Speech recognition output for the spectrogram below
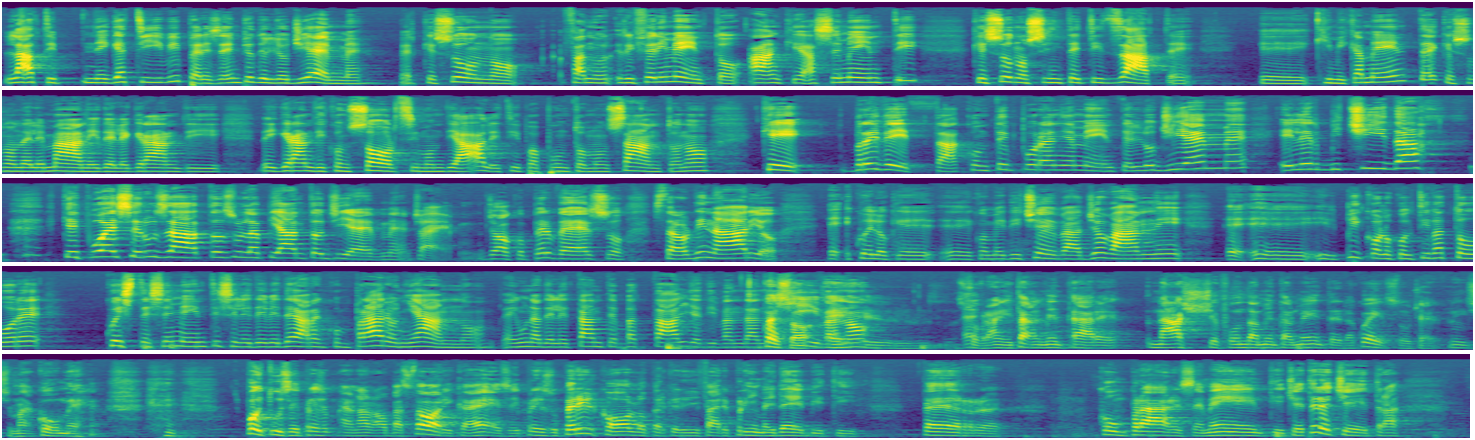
lati negativi, per esempio, degli OGM, perché sono, fanno riferimento anche a sementi che sono sintetizzate eh, chimicamente, che sono nelle mani grandi, dei grandi consorzi mondiali, tipo appunto Monsanto, no? che brevetta contemporaneamente l'OGM e l'erbicida che può essere usato sulla pianta OGM, cioè un gioco perverso, straordinario e quello che, eh, come diceva Giovanni, eh, eh, il piccolo coltivatore queste sementi se le deve dare a comprare ogni anno, è una delle tante battaglie di Vandana Shiva. No? La sovranità alimentare nasce fondamentalmente da questo, cioè, dice, ma come? Poi tu sei preso, è una roba storica, eh? sei preso per il collo perché devi fare prima i debiti per comprare sementi, eccetera, eccetera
